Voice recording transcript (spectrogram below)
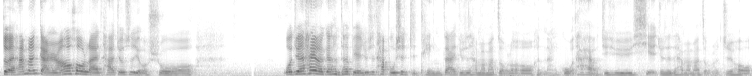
对，还蛮感人。然后后来他就是有说，我觉得还有一个很特别，就是他不是只停在就是他妈妈走了哦很难过，他还有继续写，就是在他妈妈走了之后，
